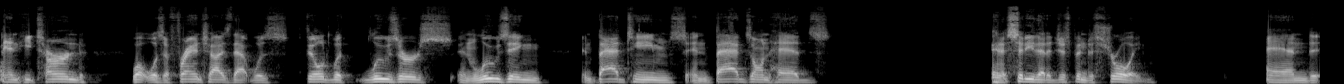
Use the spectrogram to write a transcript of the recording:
and he turned what was a franchise that was filled with losers and losing and bad teams and bags on heads in a city that had just been destroyed. And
